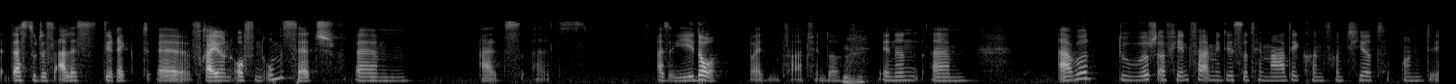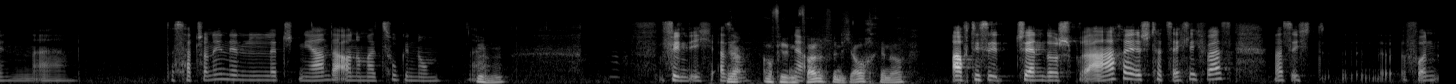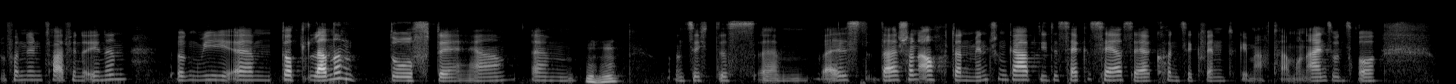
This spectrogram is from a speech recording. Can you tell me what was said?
dass du das alles direkt äh, frei und offen umsetzt, ähm, als, als, also jeder bei den PfadfinderInnen. Mhm. Ähm, aber du wirst auf jeden Fall mit dieser Thematik konfrontiert und in, äh, das hat schon in den letzten Jahren da auch nochmal zugenommen. Ja. Mhm. Finde ich. Also, ja, auf jeden ja. Fall, finde ich auch, genau. Auch diese Gendersprache ist tatsächlich was, was ich von, von den PfadfinderInnen irgendwie ähm, dort lernen durfte. Ja. Ähm, mhm und sich das, ähm, weil es da schon auch dann Menschen gab, die das sehr, sehr, sehr konsequent gemacht haben. Und eins unserer,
